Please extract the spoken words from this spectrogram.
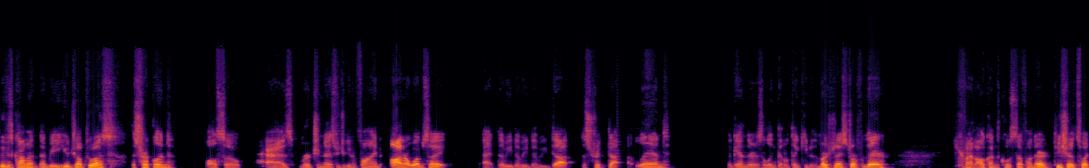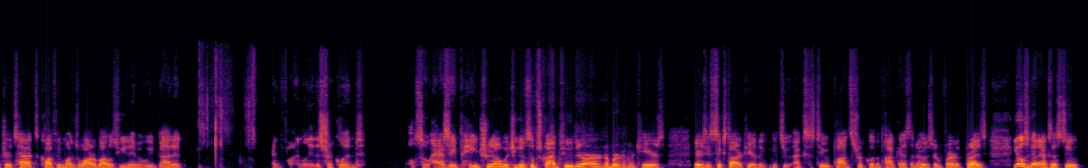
leave us a comment. That'd be a huge help to us. The Strickland also has merchandise, which you can find on our website at www.thestrict.land. Again, there's a link that'll take you to the merchandise store from there. You can find all kinds of cool stuff on there t-shirts, sweatshirts, hats, coffee mugs, water bottles, you name it, we've got it. And finally, the Strickland also has a Patreon, which you can subscribe to. There are a number of different tiers. There's a $6 tier that gets you access to Pod Strickland, the podcast that I host every Friday with Prez. You also got access to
